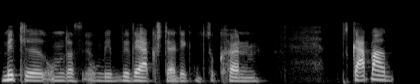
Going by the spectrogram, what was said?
Mittel, um das irgendwie bewerkstelligen zu können. Es gab mal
